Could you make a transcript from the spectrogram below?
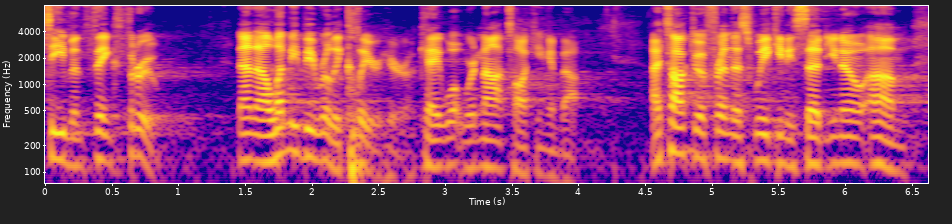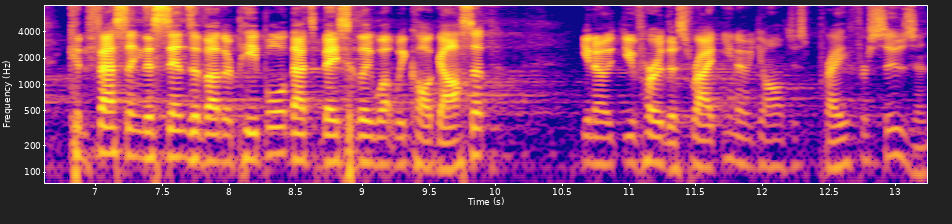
to even think through. Now, now, let me be really clear here, okay, what we're not talking about. I talked to a friend this week and he said, you know, um, confessing the sins of other people, that's basically what we call gossip. You know, you've heard this, right? You know, y'all just pray for Susan.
